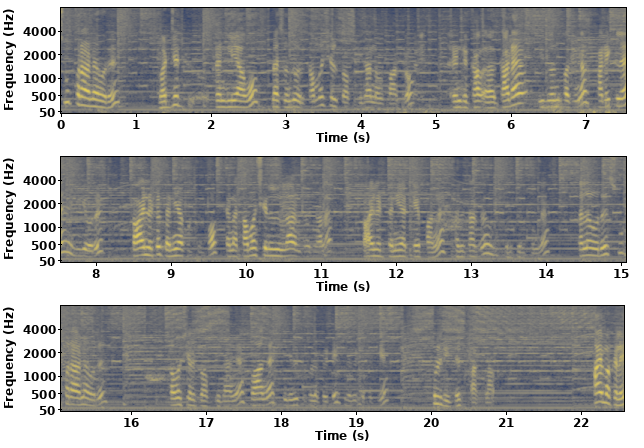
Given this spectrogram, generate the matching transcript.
சூப்பரான ஒரு பட்ஜெட் ஃப்ரெண்ட்லியாகவும் ப்ளஸ் வந்து ஒரு கமர்ஷியல் ப்ராப்பர்ட்டி தான் நம்ம பார்க்குறோம் ரெண்டு க கடை இது வந்து பார்த்தீங்கன்னா கடைக்குள்ள இங்கே ஒரு டாய்லெட்டும் தனியாக கொடுத்துருக்கோம். ஏன்னா கமர்ஷியலான்றதுனால டாய்லெட் தனியாக கேட்பாங்க அதுக்காக கொடுத்துருக்கோங்க. நல்ல ஒரு சூப்பரான ஒரு கமர்ஷியல் ப்ராப்பர்ட்டி தாங்க. வாங்க இந்த வீட்டுக்குள்ளே போயிட்டு இந்த வீட்டை பற்றிய ஃபுல் டீட்டெயில்ஸ் பார்க்கலாம். ஹாய் மக்களே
